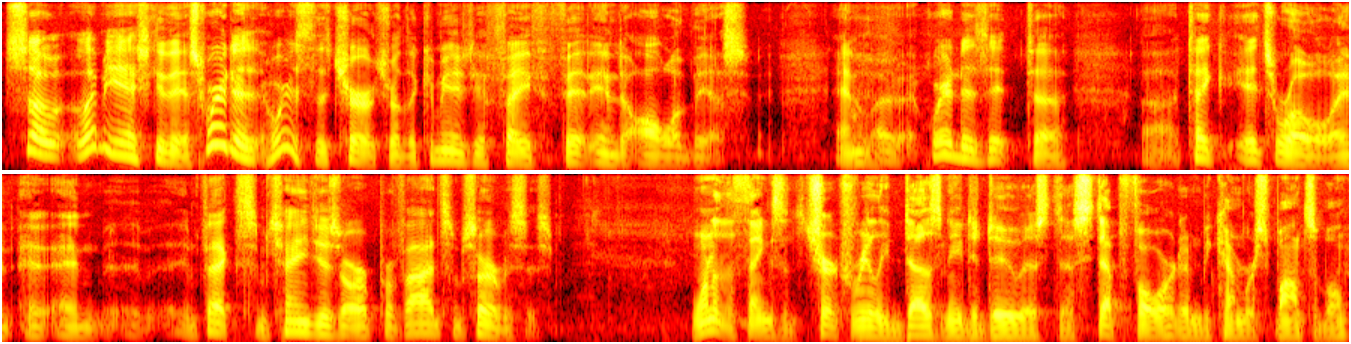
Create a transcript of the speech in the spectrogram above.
So let me ask you this: Where does where does the church or the community of faith fit into all of this, and uh, where does it uh, uh, take its role and, and, effect some changes or provide some services? One of the things that the church really does need to do is to step forward and become responsible.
